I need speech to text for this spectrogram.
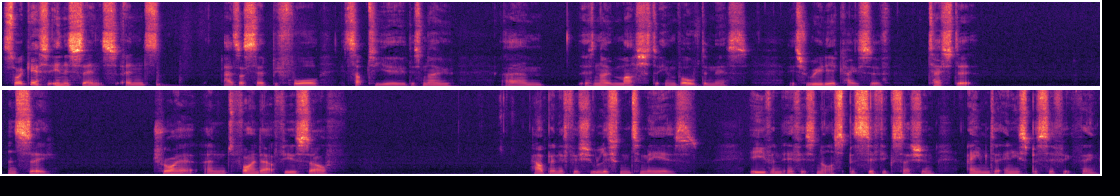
So I guess in a sense, and as I said before, it's up to you. There's no um, there's no must involved in this. It's really a case of test it and see. Try it and find out for yourself how beneficial listening to me is, even if it's not a specific session aimed at any specific thing.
